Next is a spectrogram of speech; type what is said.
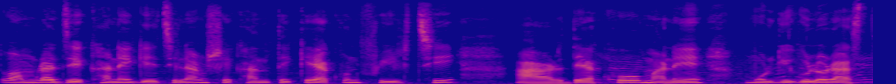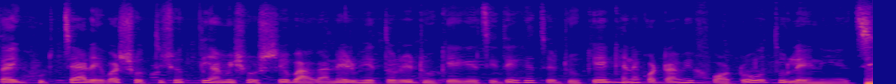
তো আমরা যেখানে গেছিলাম সেখান থেকে এখন ফিরছি। আর দেখো মানে মুরগিগুলো রাস্তায় ঘুরছে। আর এবার সত্যি সত্যি আমি সর্ষে বাগানের ভেতরে ঢুকে গেছি, দেখেছ? ঢুকে এখানে কটা আমি ফটোও তুলে নিয়েছি।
